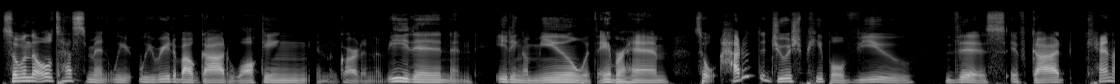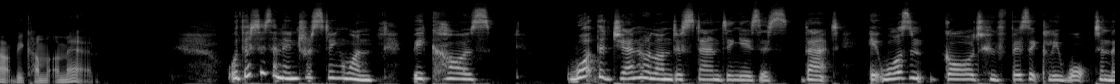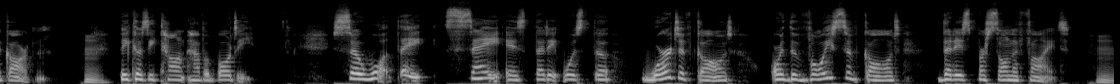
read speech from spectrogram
So in the Old Testament, we, we read about God walking in the Garden of Eden and eating a meal with Abraham. So how did the Jewish people view this if God cannot become a man? Well, this is an interesting one because what the general understanding is is that it wasn't God who physically walked in the garden hmm. because he can't have a body. So, what they say is that it was the word of God or the voice of God that is personified. Hmm.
